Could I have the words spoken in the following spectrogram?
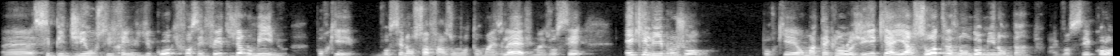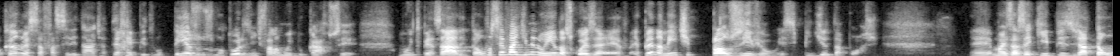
é, se pediu, se reivindicou que fossem feitos de alumínio. Por quê? Você não só faz um motor mais leve, mas você equilibra o jogo. Porque é uma tecnologia que aí as outras não dominam tanto. Aí você colocando essa facilidade, até repito, no peso dos motores, a gente fala muito do carro ser muito pesado, então você vai diminuindo as coisas. É, é plenamente plausível esse pedido da Porsche. É, mas as equipes já estão,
